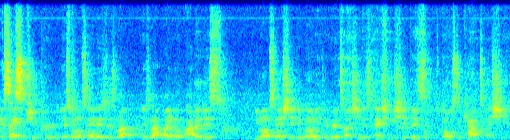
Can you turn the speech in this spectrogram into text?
and say some shit, period. That's what I'm saying. It's just like, it's not like no out of this you know what I'm saying, shit that we don't need to hear type shit. It's actually shit that's supposed to count type shit.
